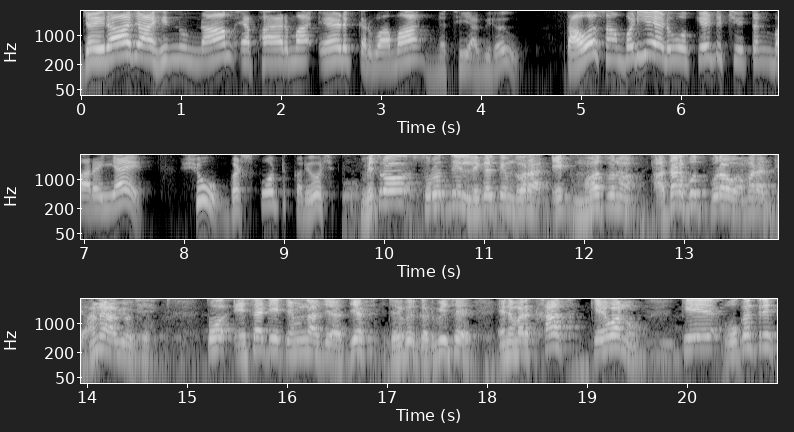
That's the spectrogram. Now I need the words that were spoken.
જયરાજ આહિરનું નામ એફઆઈઆરમાં એડ કરવામાં નથી આવી રહ્યું? તાવો સાંભળીએ એડવોકેટ ચેતન બારૈયાએ શું ઘટસ્ફોટ કર્યો છે? મિત્રો, સુરતની લીગલ ટીમ દ્વારા એક મહત્વનો, આધારભૂત પુરાવો અમારા ધ્યાને આવ્યો છે. તો એસઆઈટી ટીમના જે અધ્યક્ષ જયવીર ગઢવી છે, એને મારે ખાસ કહેવાનું કે ઓગણત્રીસ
